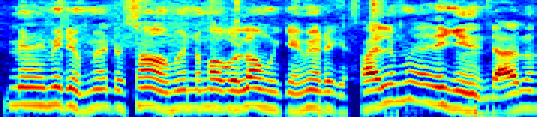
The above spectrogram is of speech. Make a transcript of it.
Μία μύτη μου, μία το σώμα μου, μία το μαγουλό μου και μία το κεφάλι μου, δεν γίνεται άλλο.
